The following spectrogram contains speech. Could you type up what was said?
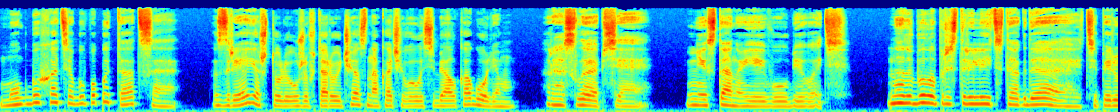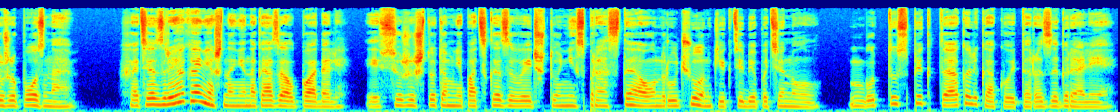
Мог бы хотя бы попытаться. Зря я, что ли, уже второй час накачивала себя алкоголем. «Расслабься. Не стану я его убивать. Надо было пристрелить тогда, теперь уже поздно. Хотя зря, конечно, не наказал падаль. И все же что-то мне подсказывает, что неспроста он ручонки к тебе потянул. Будто спектакль какой-то разыграли.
